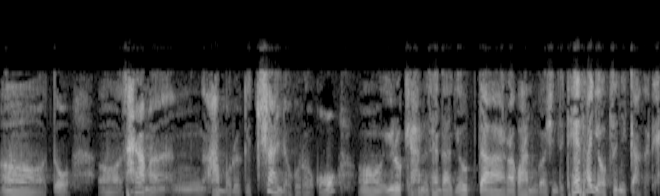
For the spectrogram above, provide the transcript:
어, 또 어, 사랑함으로 이렇게 취하려고 그러고 어, 이렇게 하는 생각이 없다라고 하는 것인데 대상이 없으니까 그래.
